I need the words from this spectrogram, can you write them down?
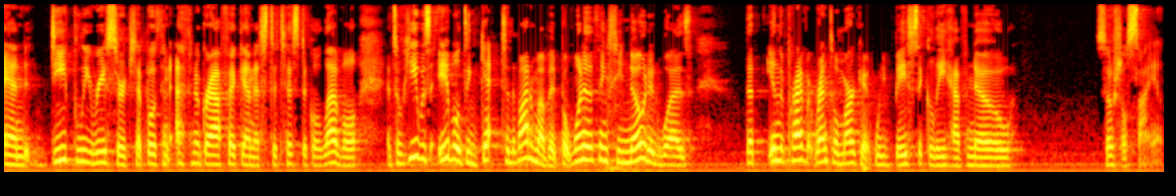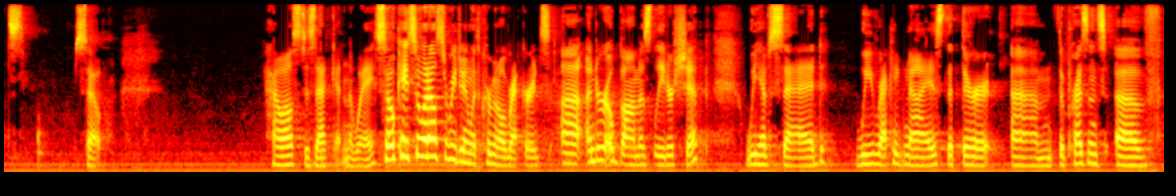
and deeply researched at both an ethnographic and a statistical level. And so he was able to get to the bottom of it. But one of the things he noted was that in the private rental market, we basically have no social science. So how else does that get in the way? So, okay, so what else are we doing with criminal records? Uh, under Obama's leadership, we have said we recognize that there, um, the presence of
